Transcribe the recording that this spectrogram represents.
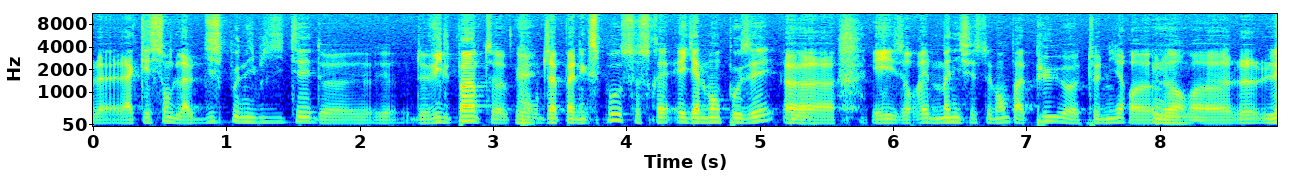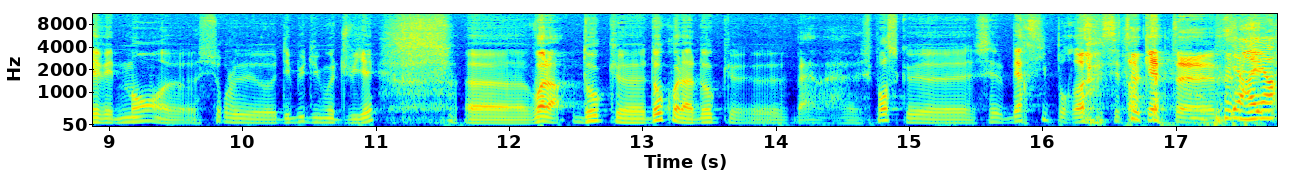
la- la question de la disponibilité de, de Villepinte pour. Japan Expo se serait également posée et ils auraient manifestement pas pu tenir leur, l'événement sur le début du mois de juillet. Euh, voilà, donc, euh, donc voilà, donc euh, bah, je pense que c'est, merci pour euh, cette enquête. euh, rien.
